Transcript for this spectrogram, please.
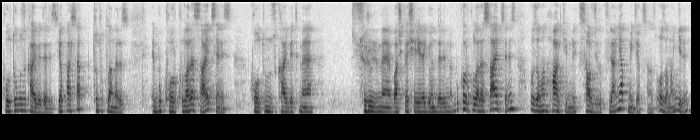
koltuğumuzu kaybederiz. Yaparsak tutuklanırız. E bu korkulara sahipseniz koltuğunuzu kaybetme, sürülme, başka şehire gönderilme bu korkulara sahipseniz o zaman hakimlik, savcılık falan yapmayacaksanız o zaman gidin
